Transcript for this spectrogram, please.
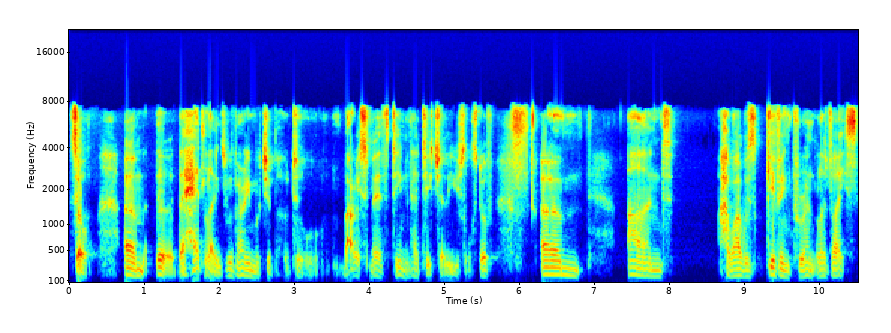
So um, the the headlines were very much about oh, Barry Smith, demon head teacher, the usual stuff, um, and how I was giving parental advice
